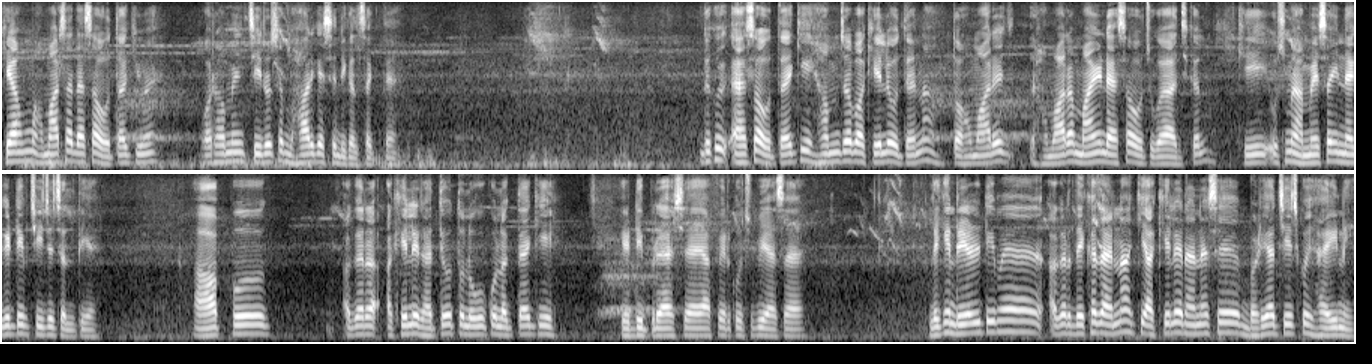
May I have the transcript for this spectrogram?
कि हम, हमारे साथ ऐसा होता क्यों है? और हम इन चीज़ों से बाहर कैसे निकल सकते हैं? देखो, ऐसा होता है कि हम जब अकेले होते हैं ना तो हमारे, हमारा माइंड ऐसा हो चुका है आजकल कि उसमें हमेशा ही नेगेटिव चीज़ें चलती हैं। आप अगर अकेले रहते हो तो लोगों को लगता है कि ये डिप्रेस है या फिर कुछ भी ऐसा है। लेकिन रियलिटी में अगर देखा जाए ना कि अकेले रहने से बढ़िया चीज़ कोई है ही नहीं।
